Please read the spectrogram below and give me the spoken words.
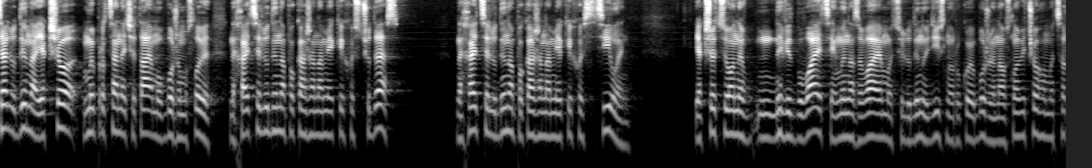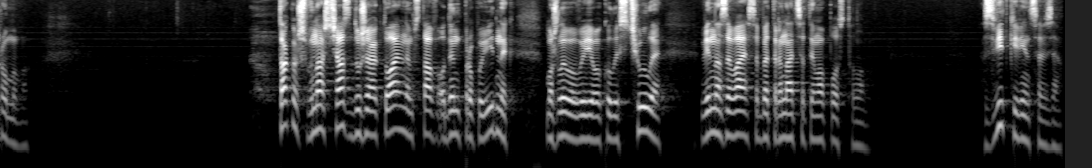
Ця людина, якщо ми про це не читаємо в Божому Слові, нехай ця людина покаже нам якихось чудес, нехай ця людина покаже нам якихось цілень. Якщо цього не відбувається, і ми називаємо цю людину дійсно рукою Божою, на основі чого ми це робимо? Також в наш час дуже актуальним став один проповідник, можливо, ви його колись чули. Він називає себе 13-тим апостолом. Звідки він це взяв?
